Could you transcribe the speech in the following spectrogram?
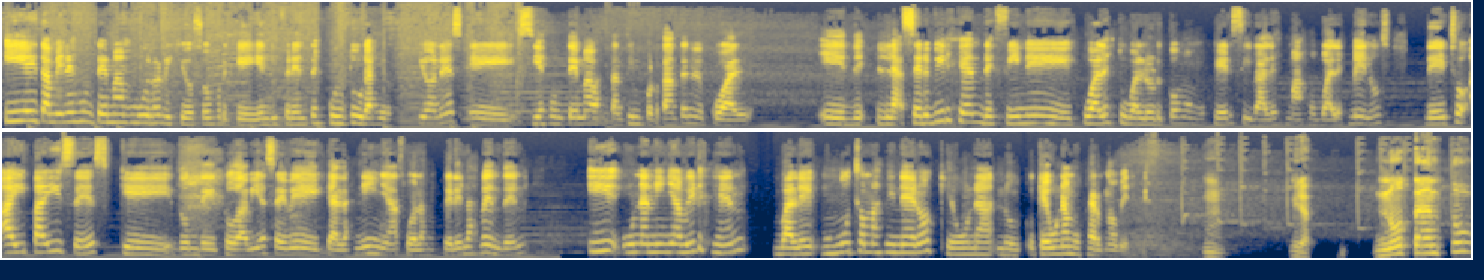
Y también es un tema muy religioso porque en diferentes culturas y religiones eh, sí es un tema bastante importante en el cual eh, la, ser virgen define cuál es tu valor como mujer, si vales más o vales menos. De hecho, hay países que donde todavía se ve que a las niñas o a las mujeres las venden y una niña virgen vale mucho más dinero que una, que una mujer no virgen. Mm. Mira, no tanto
